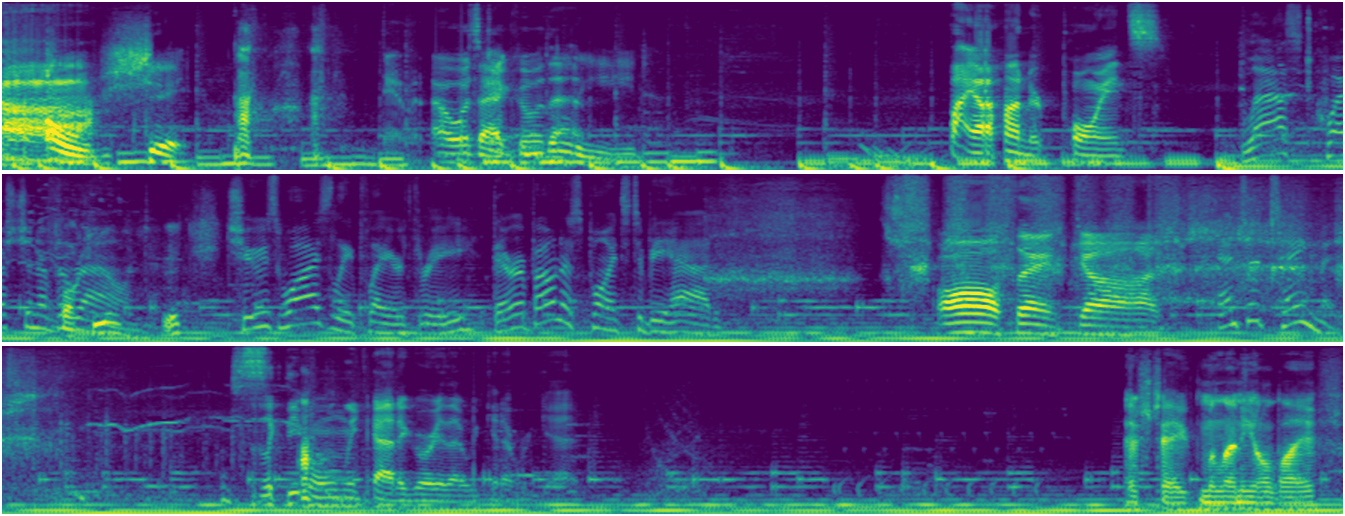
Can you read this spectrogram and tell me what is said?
Oh shit! Damn it. I was Back gonna go with that. lead. By a hundred points. Last question of the Fuck you, round. bitch. Choose wisely, player three. There are bonus points to be had. Oh, thank God. Entertainment. This is like the only category that we could ever get. Hashtag millennial life.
